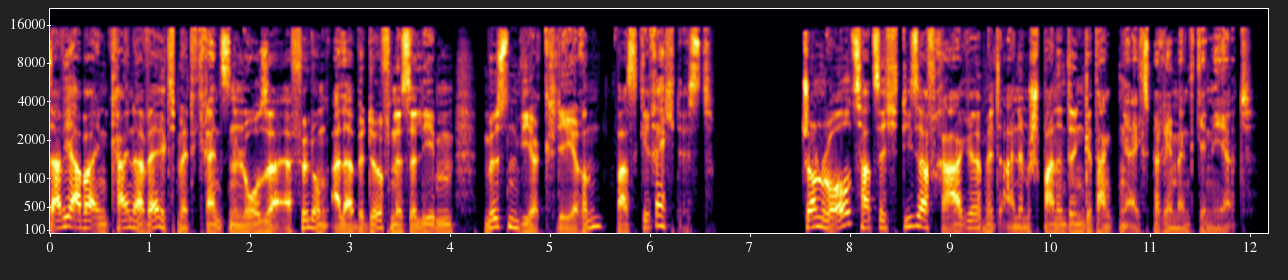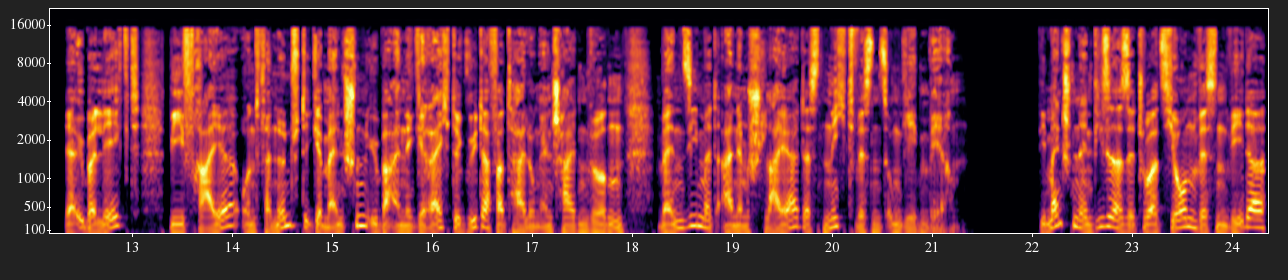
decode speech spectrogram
Da wir aber in keiner Welt mit grenzenloser Erfüllung aller Bedürfnisse leben, müssen wir klären, was gerecht ist. John Rawls hat sich dieser Frage mit einem spannenden Gedankenexperiment genähert. Er überlegt, wie freie und vernünftige Menschen über eine gerechte Güterverteilung entscheiden würden, wenn sie mit einem Schleier des Nichtwissens umgeben wären. Die Menschen in dieser Situation wissen weder,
